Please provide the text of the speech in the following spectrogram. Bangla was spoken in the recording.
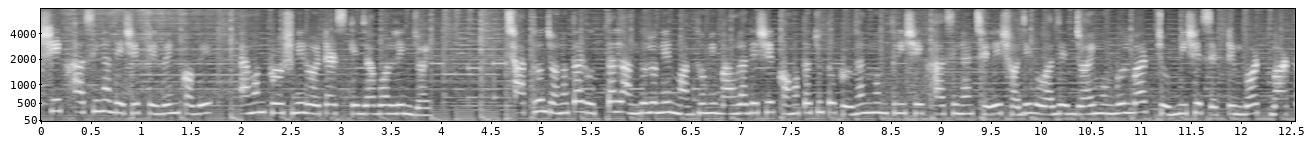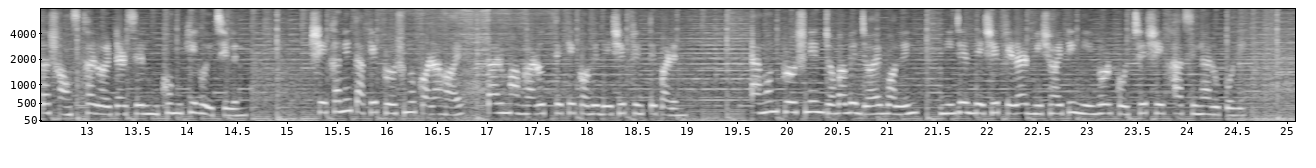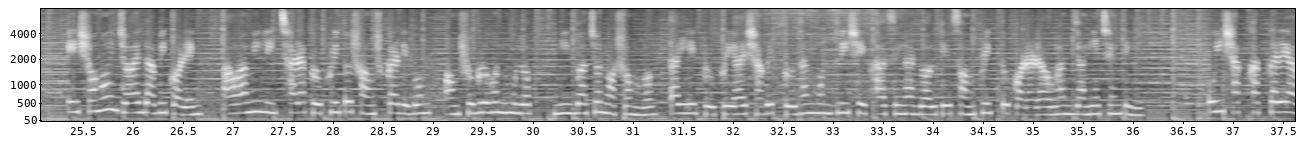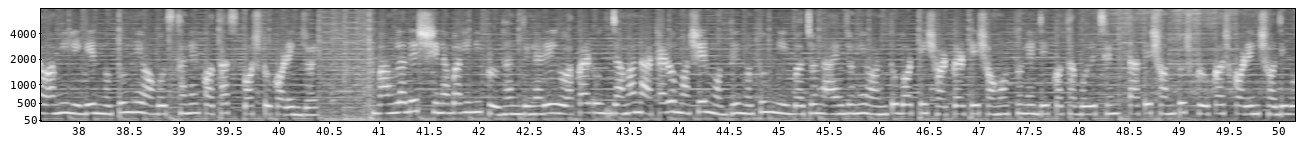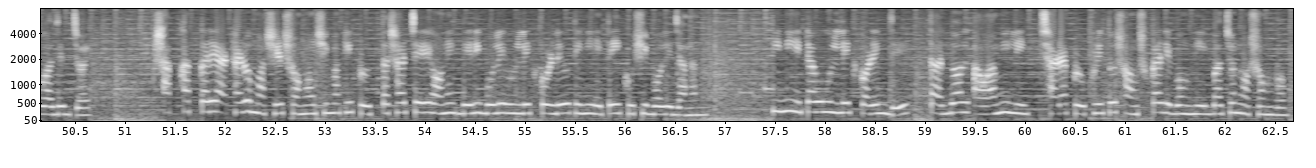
শেখ হাসিনা দেশে ফিরবেন কবে? এমন প্রশ্নে রয়টার্সকে যা বললেন জয়। ছাত্র জনতার উত্তাল আন্দোলনের মাধ্যমে বাংলাদেশের ক্ষমতাচ্যুত প্রধানমন্ত্রী শেখ হাসিনার ছেলে সজীব ওয়াজেদ জয় মঙ্গলবার, চব্বিশে সেপ্টেম্বর, বার্তা সংস্থা রয়টার্সের মুখোমুখি হয়েছিলেন। সেখানে তাকে প্রশ্ন করা হয়, তার মা ভারত থেকে কবে দেশে ফিরতে পারেন? এমন প্রশ্নের জবাবে জয় বলেন, নিজের দেশে ফেরার বিষয়টি নির্ভর করছে শেখ হাসিনার উপরে এই সময় জয় দাবি করেন, আওয়ামী লীগ ছাড়া প্রকৃত সংস্কার এবং অংশগ্রহণমূলক নির্বাচন অসম্ভব, তাই এই প্রক্রিয়ায় সাবেক প্রধানমন্ত্রী শেখ হাসিনার দলকে সম্পৃক্ত করার আহ্বান জানিয়েছেন তিনি। ওই সাক্ষাৎকারে আওয়ামী লীগের নতুন এ অবস্থানের কথা স্পষ্ট করেন জয়। বাংলাদেশ সেনাবাহিনী প্রধান জেনারেল ওয়াকার উজ্জামান আঠারো মাসের মধ্যে নতুন নির্বাচন আয়োজনে অন্তর্বর্তী সরকারকে সমর্থনের যে কথা বলেছেন, তাতে সন্তোষ প্রকাশ করেন সজীব ওয়াজেদ জয়। সাক্ষাৎকারে আঠারো মাসের সময়সীমাকে প্রত্যাশার চেয়ে অনেক দেরি বলে উল্লেখ করলেও তিনি এতেই খুশি বলে জানান। তিনি এটাও উল্লেখ করেন যে, তার দল আওয়ামী লীগ ছাড়া প্রকৃত সংস্কার এবং নির্বাচন অসম্ভব।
